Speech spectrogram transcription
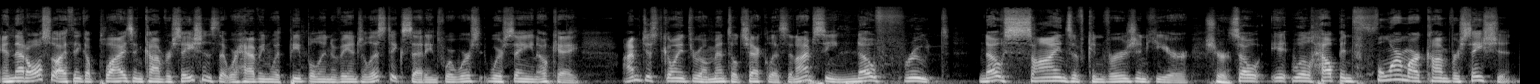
And that also, I think, applies in conversations that we're having with people in evangelistic settings where we're, we're saying, okay, I'm just going through a mental checklist and I'm seeing no fruit, no signs of conversion here. Sure. So it will help inform our conversation.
